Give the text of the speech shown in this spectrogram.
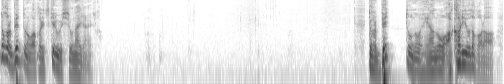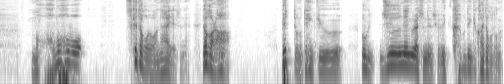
だからベッドの明かりつける必要ないじゃないですか。だからベッドの部屋の明かりをだから、もうほぼほぼつけたことがないですね。だから、ベッドの電球、僕10年ぐらい住んでるんですけど、一回も電球変えたことない。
